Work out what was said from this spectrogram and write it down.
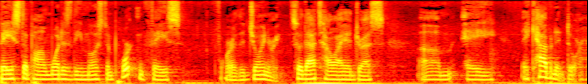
based upon what is the most important face for the joinery. So that's how I address um, a, a cabinet door.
